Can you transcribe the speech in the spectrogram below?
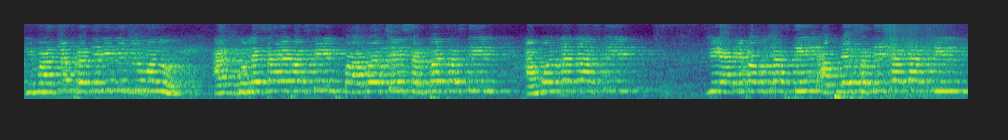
की माझ्या प्रतिनिधित्व म्हणून आज गुले साहेब असतील पाबळचे सरपंच असतील अमोलदादा असतील श्री अरे असतील आपले सतीश दादा असतील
